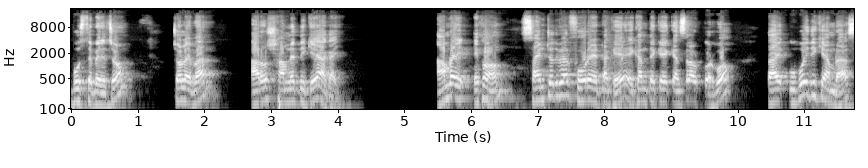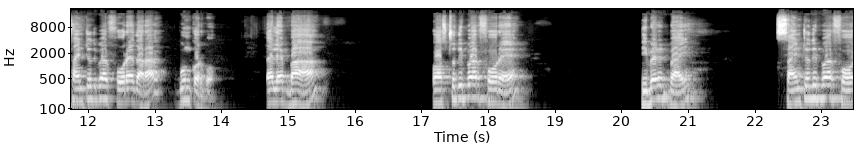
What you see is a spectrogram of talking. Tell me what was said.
বুঝতে পেরেছ। চলো এবার আরও সামনের দিকে আগাই। আমরা এখন sine to the power four এটাকে এখান থেকে ক্যান্সেল আউট করব, তাই উভয় দিকে আমরা sine to the power four A দ্বারা গুণ করব। তাহলে বা cos four A divided by sine to the power four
